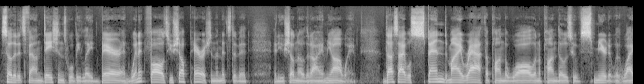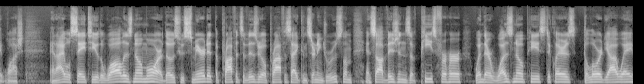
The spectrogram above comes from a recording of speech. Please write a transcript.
so that its foundations will be laid bare. And when it falls, you shall perish in the midst of it, and you shall know that I am Yahweh. Thus I will spend my wrath upon the wall and upon those who have smeared it with whitewash and I will say to you, the wall is no more. Those who smeared it, the prophets of Israel prophesied concerning Jerusalem and saw visions of peace for her when there was no peace, declares the Lord Yahweh.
